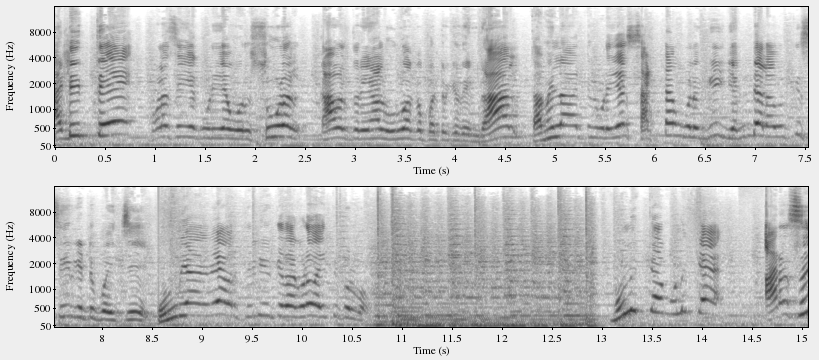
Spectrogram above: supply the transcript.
அடித்தே கொலை செய்யக்கூடிய ஒரு சூழல் காவல்துறையினால் உருவாக்கப்பட்டிருக்கிறது என்றால் தமிழ்நாட்டினுடைய சட்டம் ஒழுங்கு எந்த அளவுக்கு சீர்கெட்டு போயிடுச்சு? உண்மையாகவே அவர் திரும்பி இருக்கிறதா கூட வைத்துக் கொள்வோம். முழுக்க முழுக்க அரசு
